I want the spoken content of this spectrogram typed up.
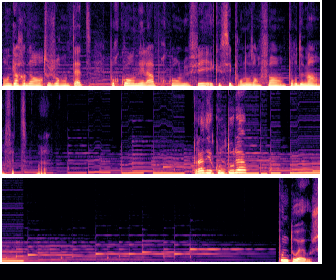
en gardant toujours en tête pourquoi on est là, pourquoi on le fait, et que c'est pour nos enfants, pour demain en fait. Voilà. Radio Cultura Santo Eus.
